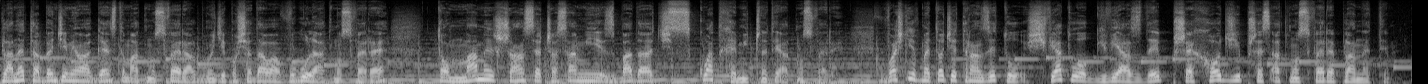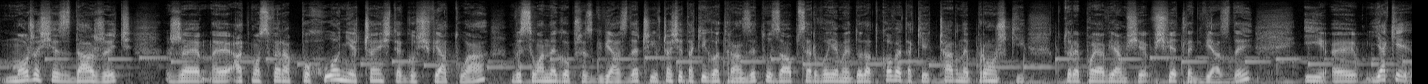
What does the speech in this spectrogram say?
planeta będzie miała gęstą atmosferę, albo będzie posiadała w ogóle atmosferę, to mamy szansę czasami zbadać skład chemiczny tej atmosfery. Właśnie w metodzie tranzytu światło gwiazdy przechodzi przez atmosferę planety. Może się zdarzyć, że e, atmosfera pochłonie część tego światła wysyłanego przez gwiazdę, czyli w czasie takiego tranzytu zaobserwujemy dodatkowe takie czarne prążki, które pojawiają się w świetle gwiazdy i e, jakie,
